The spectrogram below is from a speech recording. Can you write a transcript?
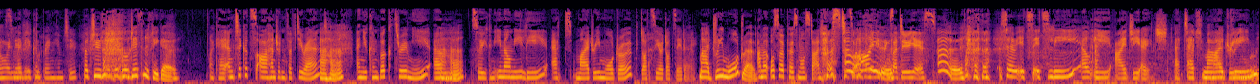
okay, so maybe you can bring him too. But Judy will will definitely go. Okay, and tickets are 150 rand, Uh-huh. and you can book through me. Um, Uh-huh. So you can email me lee at mydreamwardrobe.co.za. My dream wardrobe. I'm a, also a personal stylist. Oh, one of the are many you? things I do. Yes, Oh. so it's, it's Lee. L E I G H at At my dream-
